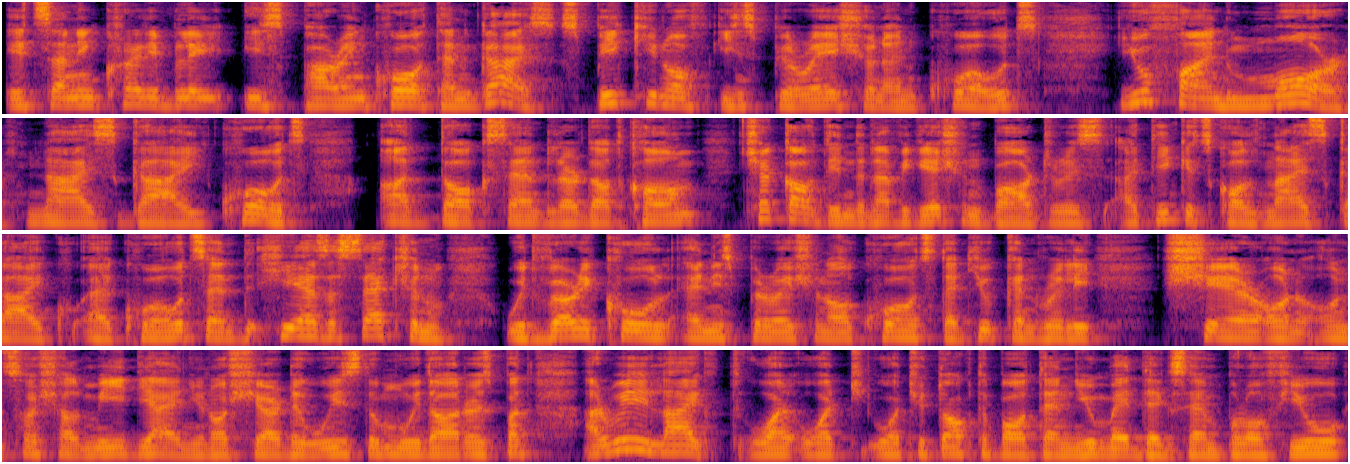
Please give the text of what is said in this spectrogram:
it's an incredibly inspiring quote. And guys, speaking of inspiration and quotes, you find more nice guy quotes at dougsandler.com. Check out in the navigation bar. There is, I think it's called nice guy uh, quotes. And he has a section with very cool and inspirational quotes that you can really share on, on social media and, you know, share the wisdom with others. But I really liked what, what, what you talked about. And you made the example of you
